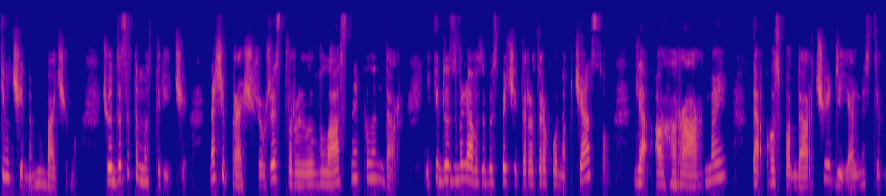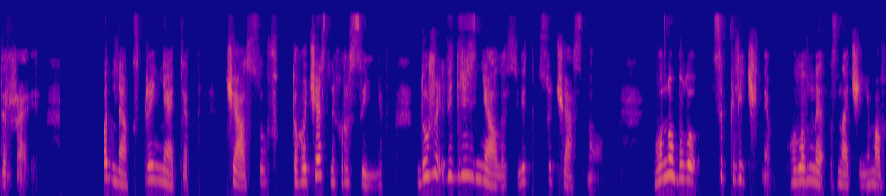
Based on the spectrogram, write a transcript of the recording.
Таким чином, ми бачимо, що у 20 сторіччі наші пращури вже створили власний календар, який дозволяв забезпечити розрахунок часу для аграрної та господарчої діяльності в державі. Однак сприйняття часу в тогочасних русинів дуже відрізнялось від сучасного. Воно було циклічним. Головне значення мав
